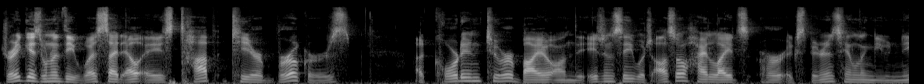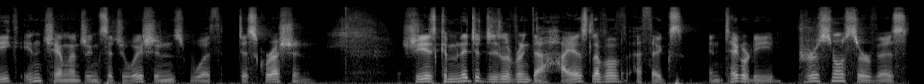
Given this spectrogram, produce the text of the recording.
Drake is one of the Westside LA's top tier brokers, according to her bio on the agency, which also highlights her experience handling unique and challenging situations with discretion. She is committed to delivering the highest level of ethics, integrity, personal service,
